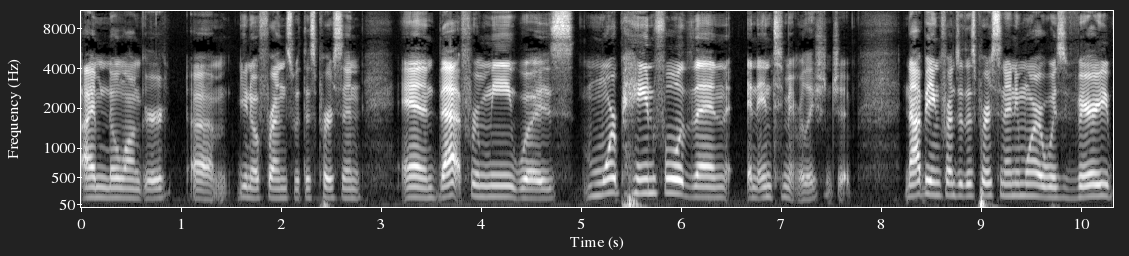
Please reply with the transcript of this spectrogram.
I'm no longer, um, you know, friends with this person. And that for me was more painful than an intimate relationship. Not being friends with this person anymore was very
